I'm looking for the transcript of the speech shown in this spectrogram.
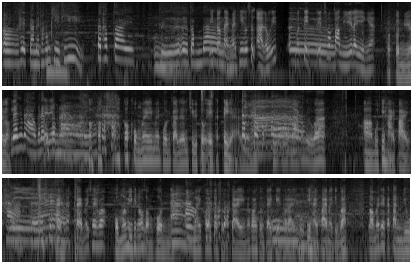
เอ่อเหตุการณ์ในพระคัมภีร์ที่ประทับใจ หรือเออจำได้มีตอนไหนไหมที่รู้สึกอ่านแล้วเอ้ยเออมันติดเอ้ยชอบตอนนี้อะไรอย่างเงี้ย ชอบตัวนี้เหรอ เรื่องราวก็ได้ในอุเรื่ปองมาาวอะไรอย่างเงี้ย ก็คงไม่ไม่พ้นกับเรื่องชีวิตตัวเองกับเตี่ยอะไรเงี้ยอ่า คืออุปมาก็คือว่าอ่าบุตรที่หายไปค่ะนี่เออแต่แต่ไม่ใช่ว่าผมว่ามีพี่น้องสองคน อ่า อ้าว ไม่ค่อยจะสนใจ ไม่ค่อยสนใจเตี่ยเท่าไหร่อืม บุตรที่หายไปหมายถึงว่า เราไม่ได้กระตันยู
